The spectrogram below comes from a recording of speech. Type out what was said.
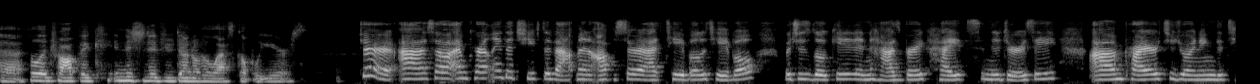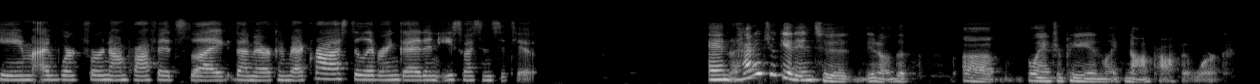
uh, philanthropic initiatives you've done over the last couple years. Sure. Uh, so I'm currently the Chief Development Officer at Table to Table, which is located in Hasbrouck Heights, New Jersey. Um, prior to joining the team, I've worked for nonprofits like the American Red Cross, Delivering Good, and East West Institute. And how did you get into you know the uh, philanthropy and like nonprofit work?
